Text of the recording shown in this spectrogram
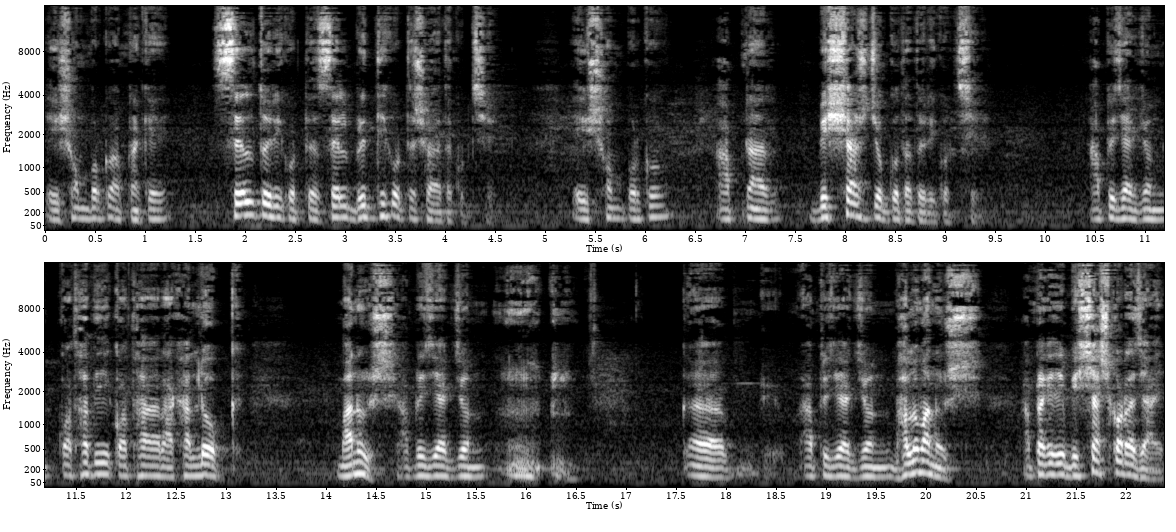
এই সম্পর্ক আপনাকে সেল তৈরি করতে, সেল বৃদ্ধি করতে সহায়তা করছে। এই সম্পর্ক আপনার বিশ্বাসযোগ্যতা তৈরি করছে। আপনি যে একজন কথা দিয়ে কথা রাখার লোক, মানুষ, আপনি যে একজন আপনি যে একজন ভালো মানুষ, আপনাকে যে বিশ্বাস করা যায়,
